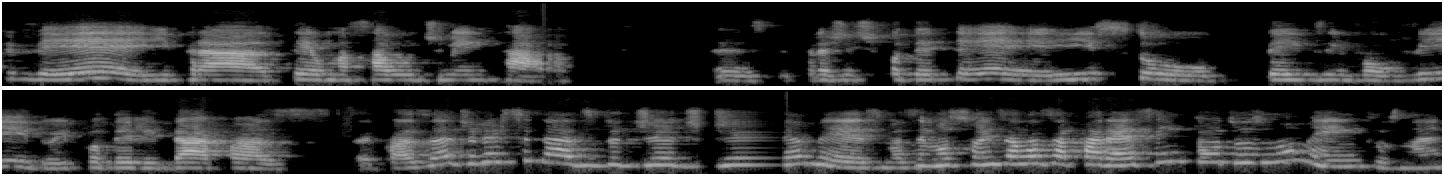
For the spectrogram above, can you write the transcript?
viver e para ter uma saúde mental. É, para a gente poder ter isso bem desenvolvido e poder lidar com as, com as adversidades do dia a dia mesmo. As emoções, elas aparecem em todos os momentos, né?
